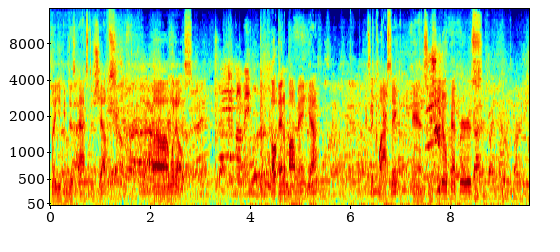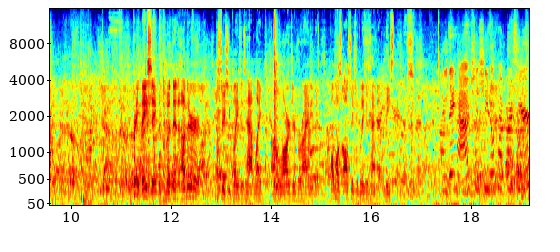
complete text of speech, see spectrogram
but you can just ask the chefs. Uh, what else? Edamame. Oh, edamame, yeah. It's a classic. And sushito peppers. Pretty basic, but then other sushi places have like a larger variety, but almost all sushi places have at least those. Do they have shishito peppers here?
